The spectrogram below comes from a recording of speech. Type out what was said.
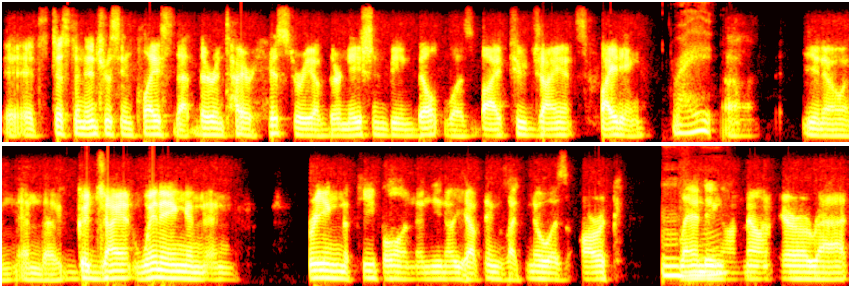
it's just an interesting place that their entire history of their nation being built was by two giants fighting. Right. Uh, you know, and, and the good giant winning and, and freeing the people. And then, you know, you have things like Noah's Ark mm-hmm. landing on Mount Ararat.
